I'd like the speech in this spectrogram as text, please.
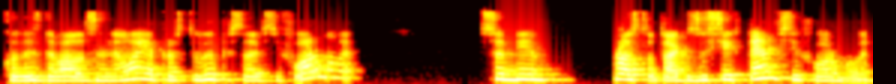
коли здавала ЗНО, я просто виписала всі формули собі, просто так, з усіх тем всі формули.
